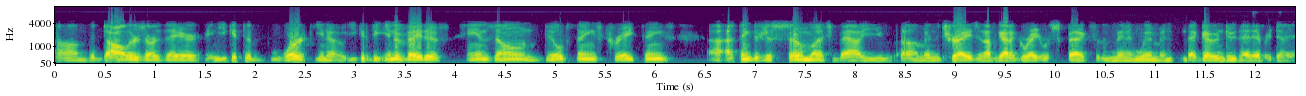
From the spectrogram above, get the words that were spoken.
um, the dollars are there, and you get to work. You know, you get to be innovative, hands-on, build things, create things." Uh, I think there's just so much value um, in the trades, and I've got a great respect for the men and women that go and do that every day.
